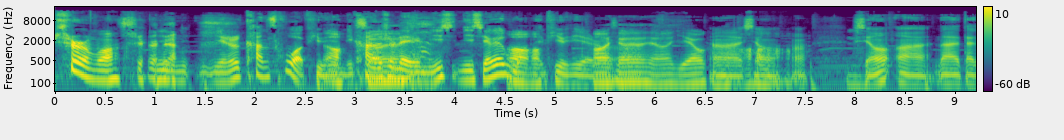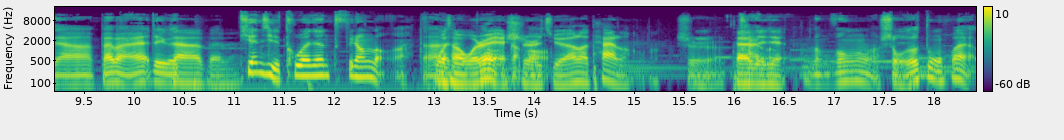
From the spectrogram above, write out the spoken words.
是吗？是你你你是看错 PPT，你看的是那个你你写给我的 PPT 是吧？行行行，也有可能。行嗯行啊，那大家拜拜。这个拜拜。天气突然间非常冷啊！我操，我这也是绝了，太冷了。是，大家再见。冷风了，手都冻坏了。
